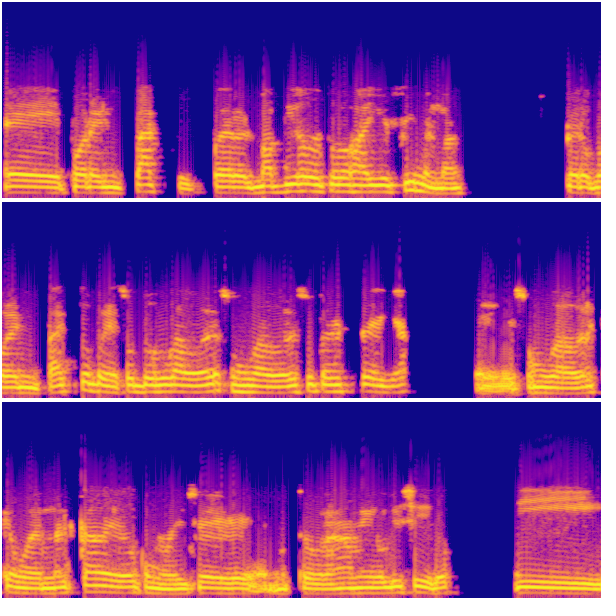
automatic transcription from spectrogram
eh, por el impacto, pero el más viejo de todos ahí es Zimmerman, pero por el impacto, pues esos dos jugadores son jugadores superestrellas, eh, son jugadores que mueven mercadeo, como dice nuestro gran amigo Luisito, y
